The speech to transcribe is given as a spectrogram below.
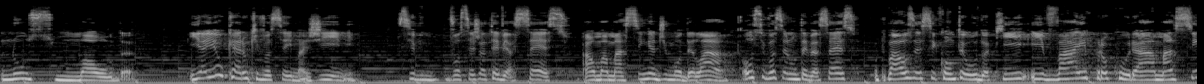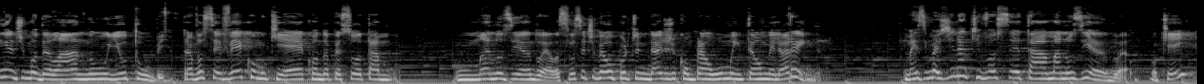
nos molda. E aí eu quero que você imagine se você já teve acesso a uma massinha de modelar, ou se você não teve acesso, pausa esse conteúdo aqui e vai procurar massinha de modelar no YouTube, para você ver como que é quando a pessoa está manuseando ela. Se você tiver a oportunidade de comprar uma, então melhor ainda. Mas imagina que você está manuseando ela, ok?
